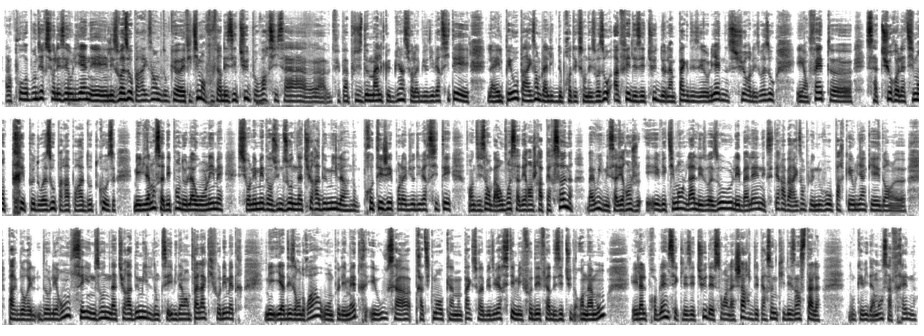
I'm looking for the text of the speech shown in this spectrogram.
Alors pour rebondir sur les éoliennes et les oiseaux par exemple, donc euh, effectivement, il faut faire des études pour voir si ça euh, ne fait pas plus de mal que de bien sur la biodiversité. La LPO par exemple, la Ligue de protection des oiseaux, a fait des études de l'impact des éoliennes sur les oiseaux. Et en fait, euh, ça tue relativement très peu d'oiseaux par rapport à d'autres causes. Mais évidemment, ça dépend de là où on les met. Si on les met dans une zone Natura 2000, donc protégée pour la biodiversité, en disant bah au moins ça dérangera personne, bah oui, mais ça dérange effectivement là les oiseaux, les baleines, etc. Par exemple, le nouveau parc éolien qui est dans le parc d'Oléron, c'est une zone Natura 2000. Donc c'est évidemment pas là qu'il faut les mettre. Mais il y a des endroits où on peut les mettre et où ça a pratiquement aucun impact sur la biodiversité. Mais il faut faire des études en amont. Et là, le problème, c'est que les études, elles sont à la charge des personnes qui les installent. Donc évidemment, ça freine.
